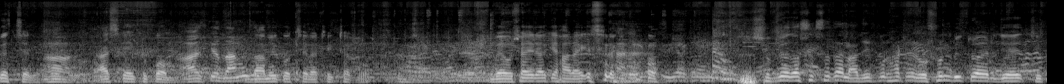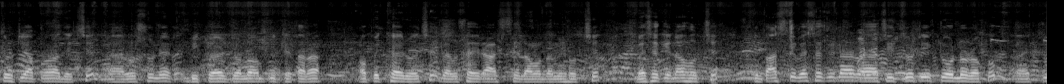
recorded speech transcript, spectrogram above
বেচছেন? হ্যাঁ। আজকে একটু কম। আজকে দামি দামই করছে না ঠিকঠাক ব্যবসায়ীরা কি হারাই গেছে সুপ্রিয় দর্শক শ্রোতা নাজিরপুর হাটের রসুন বিক্রয়ের যে চিত্রটি আপনারা দেখছেন রসুনের বিক্রয়ের জন্য বিক্রেতারা অপেক্ষায় রয়েছে। ব্যবসায়ীরা আসছে দামাদামি হচ্ছে বেচা কেনা হচ্ছে। কিন্তু আজকে বেচা কেনার চিত্রটি একটু অন্যরকম একটু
